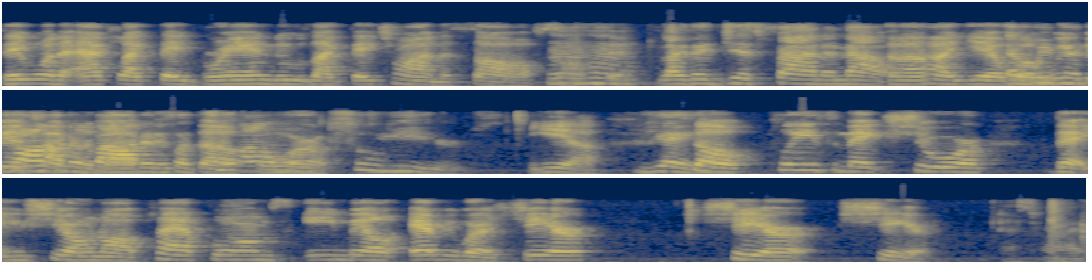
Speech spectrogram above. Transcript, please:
They want to act like they brand new, like they trying to solve something. Mhm. Like they just finding out. Uh-huh, yeah, and well, we've been, talking, about, it for two, for almost two years. yeah. Yeah. So please make sure that you share on all platforms, email everywhere, share, share, share. That's right.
